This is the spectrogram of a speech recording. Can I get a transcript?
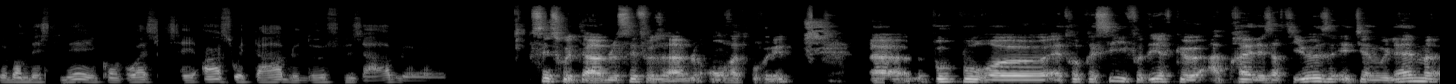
de bande dessinée et qu'on voit si c'est un souhaitable, deux faisable. Euh, C'est souhaitable, c'est faisable, on va trouver. Euh, pour, euh, être précis, il faut dire que après les artilleuses, Étienne Willem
